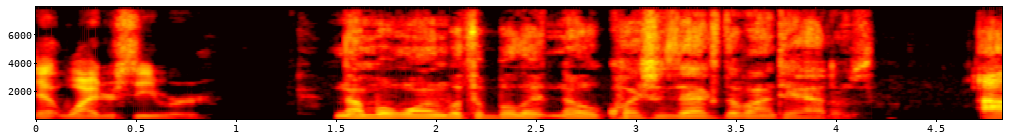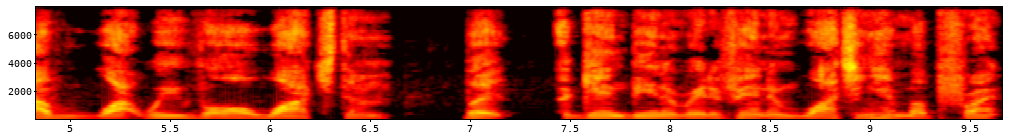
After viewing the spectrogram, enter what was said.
at wide receiver? Number one with a bullet, no questions asked, Davante Adams. I we've all watched him, but again, being a Raider fan and watching him up front,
